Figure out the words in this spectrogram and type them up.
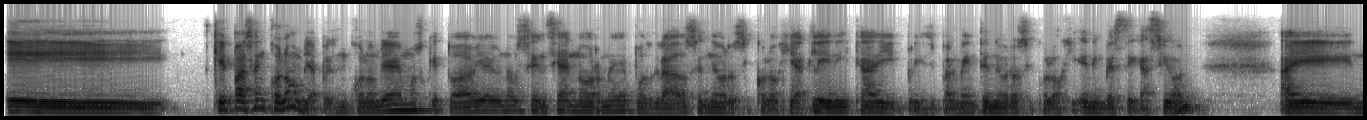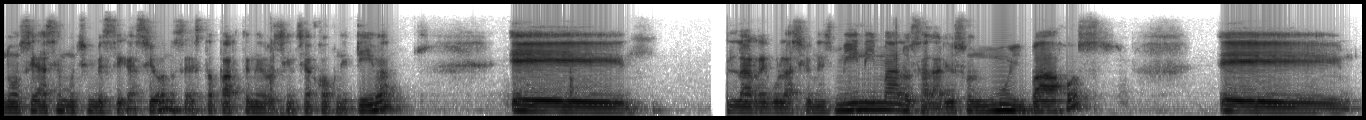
Eh, ¿Qué pasa en Colombia? Pues en Colombia vemos que todavía hay una ausencia enorme de posgrados en neuropsicología clínica y principalmente en neuropsicología en investigación no se hace mucha investigación, o sea, esta parte de neurociencia cognitiva. Eh, la regulación es mínima, los salarios son muy bajos, eh,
